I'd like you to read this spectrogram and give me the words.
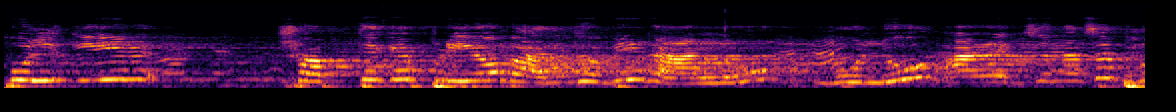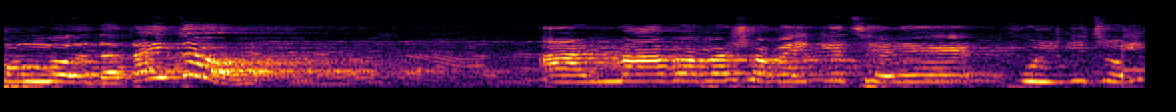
ফুলকির সব থেকে প্রিয় বান্ধবী রানু বুলু আর একজন আছে ভম্বলদা তাই তো? আর মা বাবা সবাইকে ছেড়ে ফুলকি চলে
